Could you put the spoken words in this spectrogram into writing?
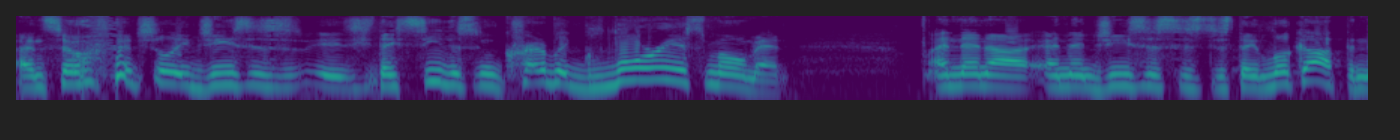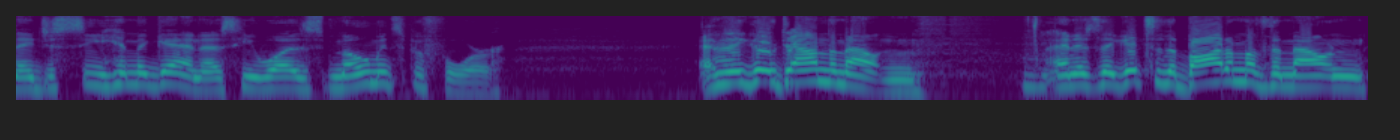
And so eventually Jesus, is, they see this incredibly glorious moment. And then, uh, and then Jesus is just, they look up and they just see him again as he was moments before. And they go down the mountain. And as they get to the bottom of the mountain,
